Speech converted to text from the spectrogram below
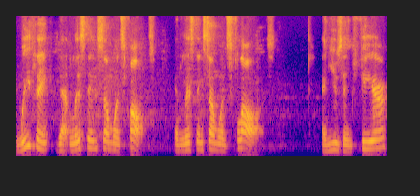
We think that listing someone's faults and listing someone's flaws and using fear,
